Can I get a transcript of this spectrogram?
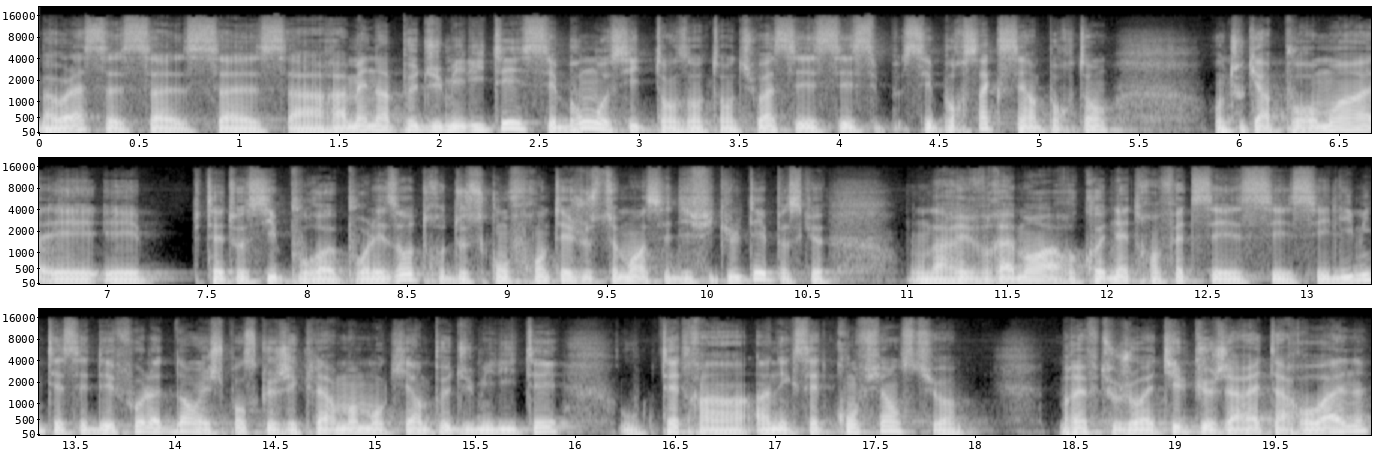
bah voilà, ça, ça, ça, ça ramène un peu d'humilité. C'est bon aussi de temps en temps, tu vois. C'est pour ça que c'est important en tout cas pour moi et, et peut-être aussi pour pour les autres, de se confronter justement à ces difficultés parce que on arrive vraiment à reconnaître en fait ses, ses, ses limites et ses défauts là-dedans. Et je pense que j'ai clairement manqué un peu d'humilité ou peut-être un, un excès de confiance, tu vois. Bref, toujours est-il que j'arrête à Roanne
